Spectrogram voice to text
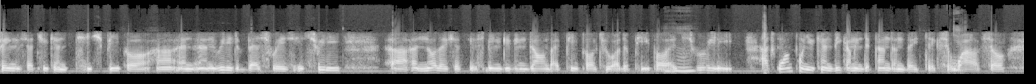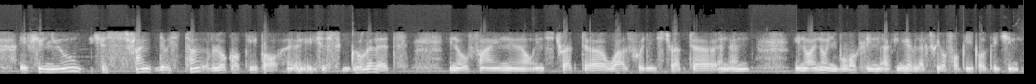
things that you can teach people, uh, and, and really the best ways. It's really uh, a knowledge that is being given down by people to other people. Mm-hmm. It's really at one point you can become independent, but it takes a yeah. while. So if you knew, just find there's tons of local people. Uh, just Google it. You know, find you know instructor, wild food instructor, and then you know I know in Brooklyn I think you have like three or four people teaching.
